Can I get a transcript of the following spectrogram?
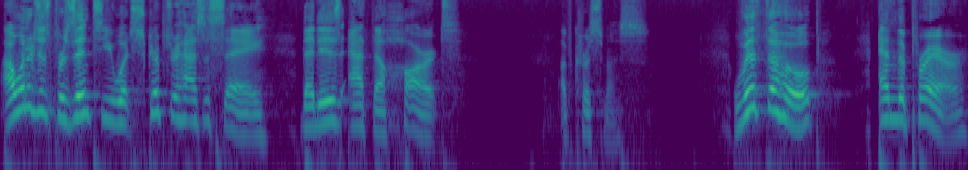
I want to just present to you what Scripture has to say that is at the heart of Christmas. With the hope and the prayer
